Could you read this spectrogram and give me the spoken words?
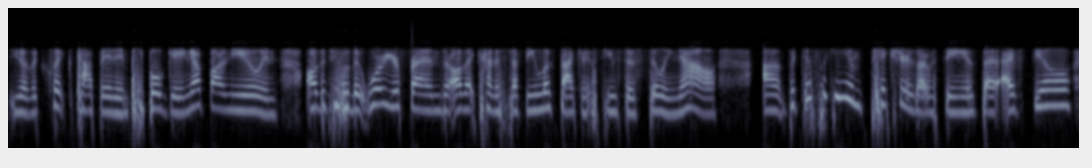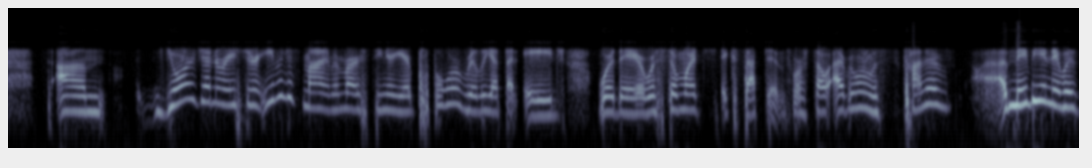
you know the cliques happen and people gang up on you, and all the people that were your friends, or all that kind of stuff. And you look back, and it seems so silly now. Uh, but just looking in pictures, I was seeing is that I feel um, your generation or even just mine, I remember our senior year, people were really at that age where there was so much acceptance, where so everyone was kind of uh, maybe and it was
